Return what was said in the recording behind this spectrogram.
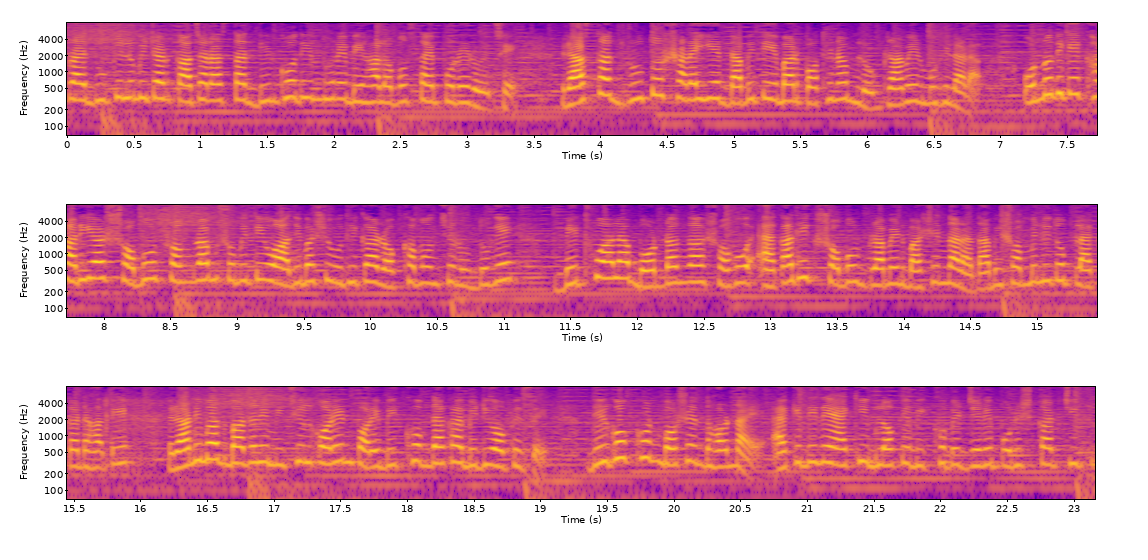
প্রায় দু কিলোমিটার কাঁচা রাস্তা দীর্ঘদিন ধরে বেহাল অবস্থায় পড়ে রয়েছে। রাস্তা দ্রুত সারাইয়ের দাবিতে এবার পথে নামল গ্রামের মহিলারা। অন্যদিকে খারিয়ার সব সংগ্রাম সমিতি ও আদিবাসী অধিকার রক্ষা মঞ্চের উদ্যোগে বেথুয়ালা বরডাঙ্গা সহ একাধিক সবর গ্রামের বাসিন্দারা দাবি সম্মিলিত প্ল্যাকার্ড হাতে রানীবাদ বাজারে মিছিল করেন, পরে বিক্ষোভ দেখায় বিডিও অফিসে। দীর্ঘক্ষণ বসেন ধর্নায়। একই দিনে একই ব্লকে বিক্ষোভের জেরে পরিষ্কার চিত্র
